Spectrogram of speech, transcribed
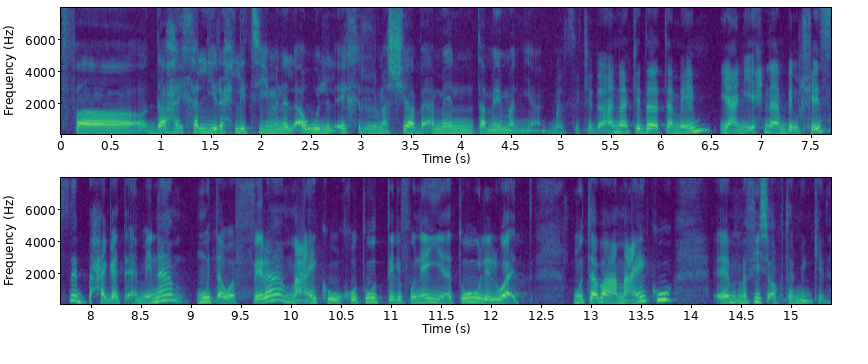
فده هيخلي رحلتي من الأول للآخر ماشية بأمان تماما يعني. بس كده أنا كده تمام. يعني إحنا بنخس بحاجات آمنة متوفرة معاكم خطوط تليفونية طول الوقت متابعة معاكم آه، مفيش أكتر من كده.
